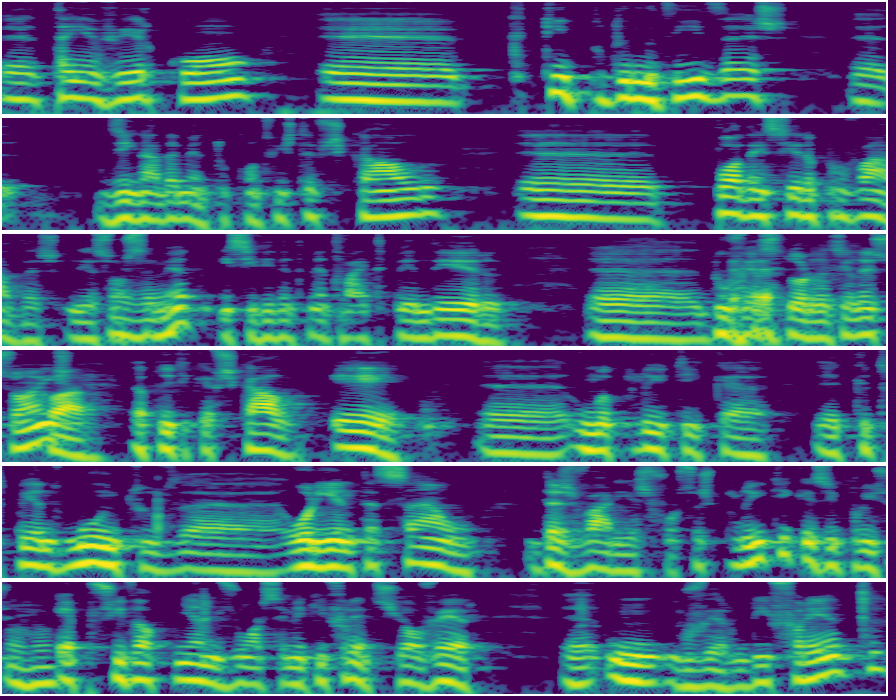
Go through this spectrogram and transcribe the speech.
eh, tem a ver com eh, que tipo de medidas, designadamente do ponto de vista fiscal, podem ser aprovadas nesse uhum. orçamento. Uhum. Isso, evidentemente, vai depender do vencedor das eleições. Claro. A política fiscal é uma política que depende muito da orientação das várias forças políticas e, por isso, uhum. é possível que tenhamos um orçamento diferente se houver um governo diferente.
